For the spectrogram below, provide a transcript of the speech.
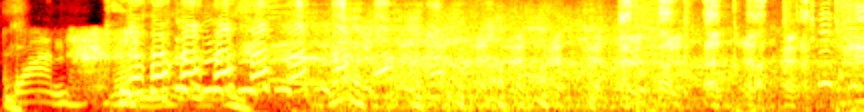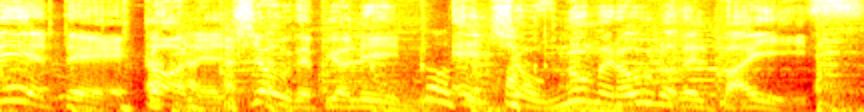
Juan. Ríete con el show de Piolín, el show número uno del país.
